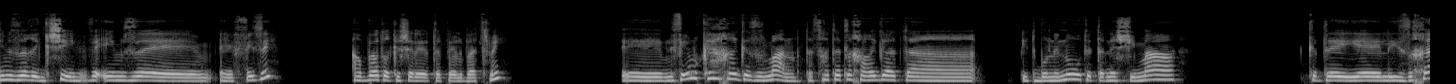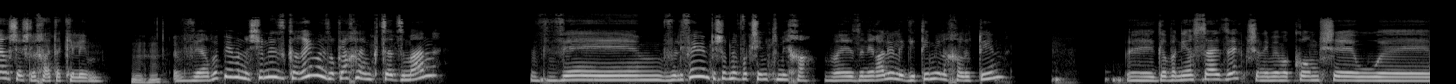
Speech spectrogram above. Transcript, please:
אם זה רגשי ואם זה אה, פיזי, הרבה יותר קשה לי לטפל בעצמי. אה, לפעמים לוקח רגע זמן, אתה צריך לתת לך רגע את ההתבוננות, את הנשימה, כדי אה, להיזכר שיש לך את הכלים. מהמם. והרבה פעמים אנשים נזכרים, אז לוקח להם קצת זמן, ו... ולפעמים הם פשוט מבקשים תמיכה, וזה נראה לי לגיטימי לחלוטין. אה, גם אני עושה את זה כשאני במקום שהוא, אה,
